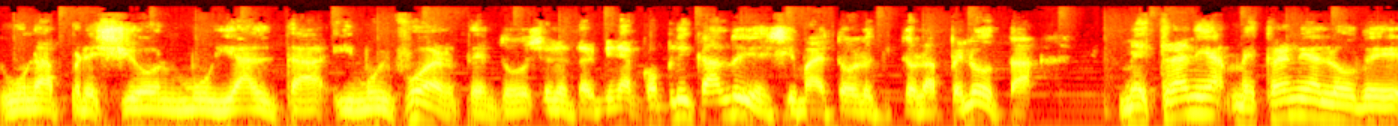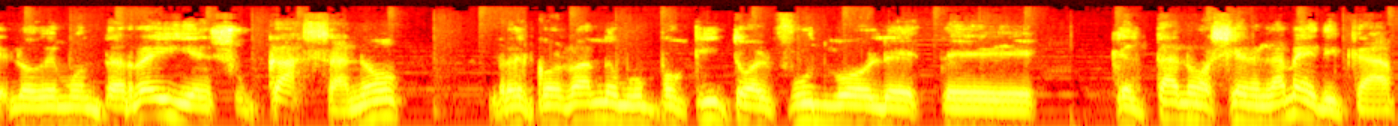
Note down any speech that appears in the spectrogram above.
una presión muy alta y muy fuerte. Entonces se le termina complicando y encima de todo le quitó la pelota. Me extraña, me extraña lo de, lo de Monterrey en su casa, ¿no? recordándome un poquito al fútbol este, que el Tano hacía en el América,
